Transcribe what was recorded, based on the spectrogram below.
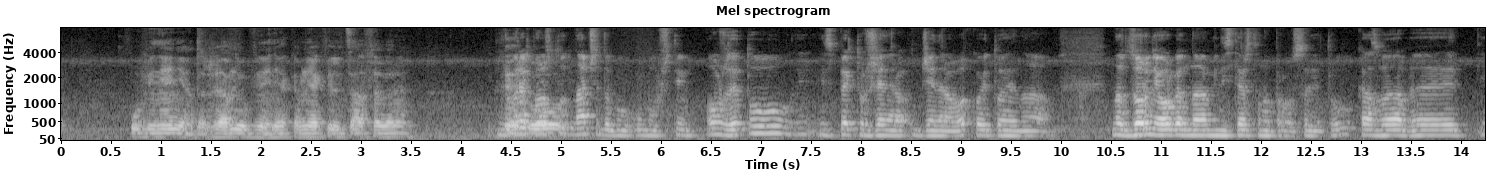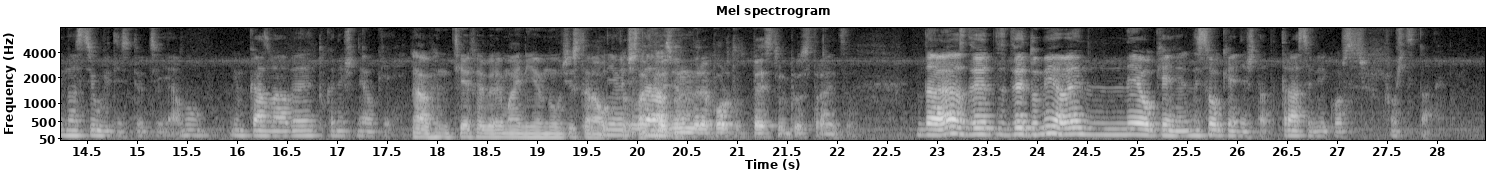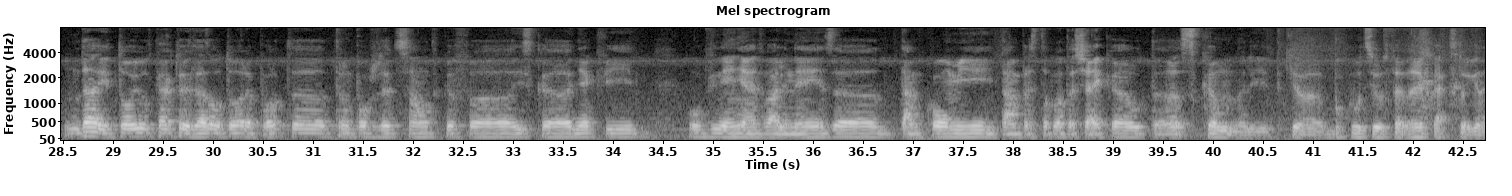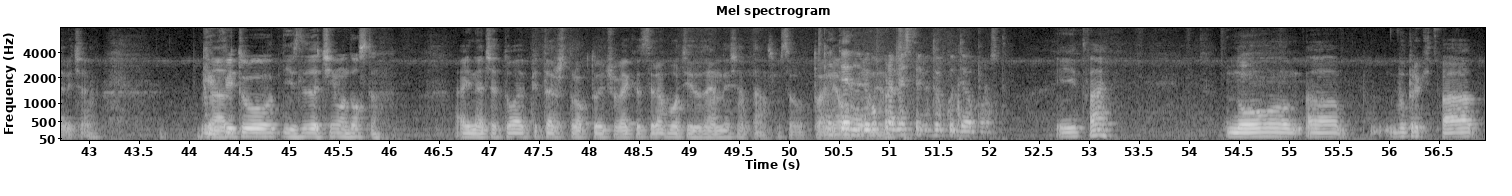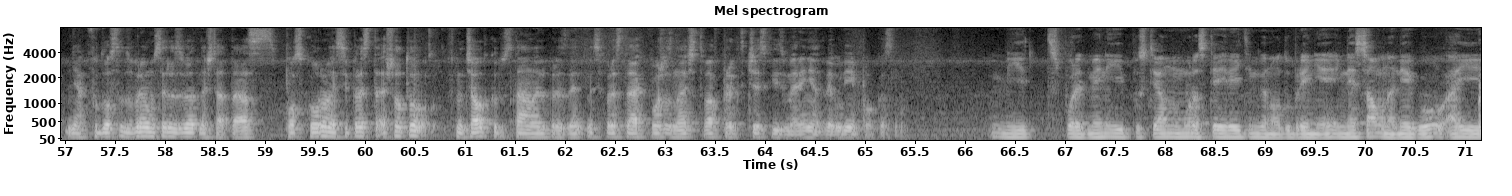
обвинения, държавни обвинения към някакви лица в ФБР. Добре, Където- просто значи да го обобщим. Общо взето инспектор Дженерал, Дженерала, който е на надзорния орган на Министерство на правосъдието, казва, абе, и на силовите институции явно, им казва, абе, тук нещо не е окей. А, бе, тия ФБР май ни е много чиста работа. Ние Това чиста работа. един репорт от 500 плюс страница. Да, с две, с две думи, абе, не е окей, не, не са окей нещата. Трябва да се види какво ще стане. Да, и той, откакто е излязъл този репорт, Тръмп общо само такъв иска някакви обвинения едва ли не за там Коми и там престъпната шайка от а, Скъм, нали, такива буклуци от ФБР, както той ги нарича. На- Каквито излиза, че има доста. А иначе той е Питър Штрок, той човека си работи до ден днешен там, смисъл. Той И е те нали го преместили в друг отдел просто. И това е. Но а, въпреки това някакво доста добре му се развиват нещата. Аз по-скоро не си представя, защото в началото като стана нали, президент не си представях какво ще значи това в практически измерения две години по-късно. И според мен и постоянно му расте и рейтинга на одобрение. И не само на него, а и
